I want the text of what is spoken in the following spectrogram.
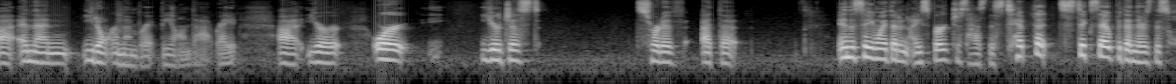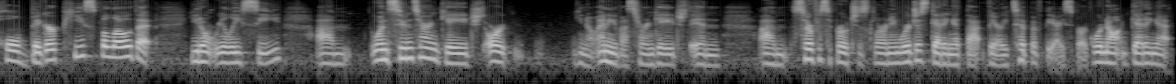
uh, and then you don't remember it beyond that, right? Uh, you're, or you're just sort of at the, in the same way that an iceberg just has this tip that sticks out, but then there's this whole bigger piece below that you don't really see. Um, when students are engaged, or you know, any of us are engaged in um, surface approaches learning, we're just getting at that very tip of the iceberg. We're not getting at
